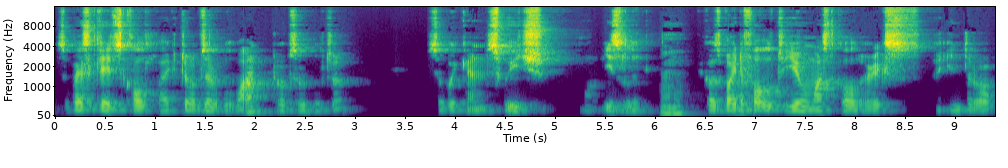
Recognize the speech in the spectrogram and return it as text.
So basically, it's called like to observable one to observable two. So we can switch more easily. Mm-hmm. Because by default, you must call Rx interop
